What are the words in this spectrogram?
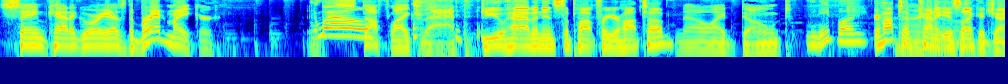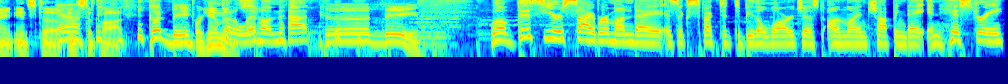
same category as the bread maker. Well, Stuff like that. Do you have an Instapot for your hot tub? no, I don't. you need one. Your hot tub kind of is like a giant Insta Yeah. Instapot Could be. for humans. Put a lid on that. Could be. Well, this year's Cyber Monday is expected to be the largest online shopping day in history,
